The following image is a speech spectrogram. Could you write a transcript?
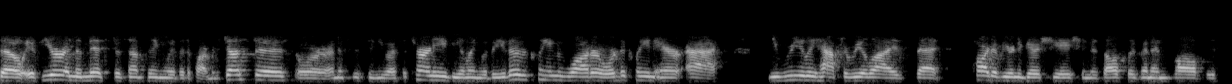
So if you're in the midst of something with the Department of Justice or an assistant U.S. attorney dealing with either the Clean Water or the Clean Air Act, you really have to realize that part of your negotiation is also going to involve this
